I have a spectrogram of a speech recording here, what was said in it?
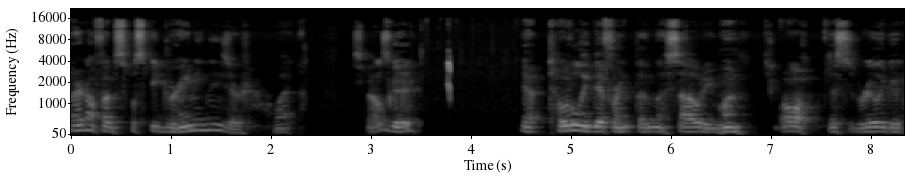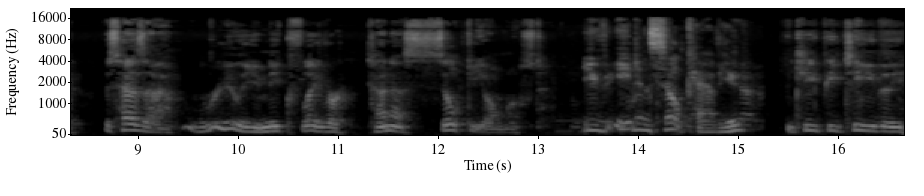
I don't know if I'm supposed to be draining these or what. Smells good. Yeah, totally different than the Saudi one. Oh, this is really good. This has a really unique flavor, kind of silky almost. You've eaten silk, have you? GPT, the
